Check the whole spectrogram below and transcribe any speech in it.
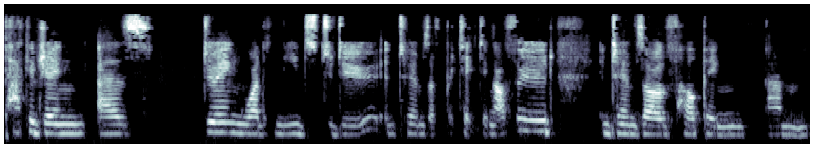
packaging as doing what it needs to do in terms of protecting our food, in terms of helping um,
